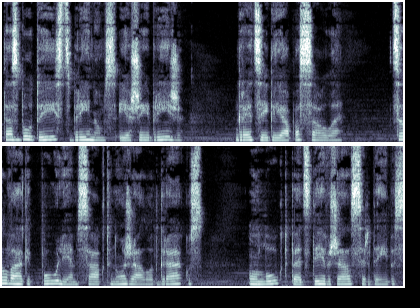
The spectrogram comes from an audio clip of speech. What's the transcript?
Tas būtu īsts brīnums, ja šī brīža grēcīgajā pasaulē cilvēki pūļiem sāktu nožēlot grēkus un lūgt pēc dieva žēlsirdības.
